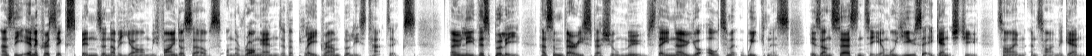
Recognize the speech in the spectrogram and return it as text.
As the inner critic spins another yarn, we find ourselves on the wrong end of a playground bully's tactics. Only this bully has some very special moves. They know your ultimate weakness is uncertainty and will use it against you time and time again.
